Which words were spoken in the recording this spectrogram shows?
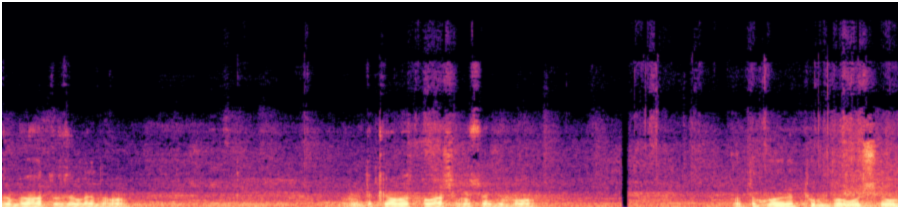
Забагато зеленого. Ну, таке у нас погашення сьогодні було. Ось такий ретурн получив.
